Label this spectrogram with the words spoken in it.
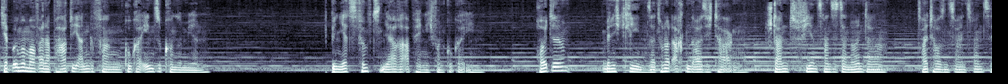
Ich habe irgendwann mal auf einer Party angefangen, Kokain zu konsumieren. Ich bin jetzt 15 Jahre abhängig von Kokain. Heute bin ich clean, seit 138 Tagen. Stand 24.09.2022.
